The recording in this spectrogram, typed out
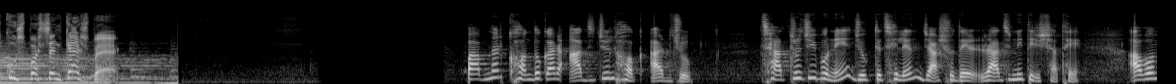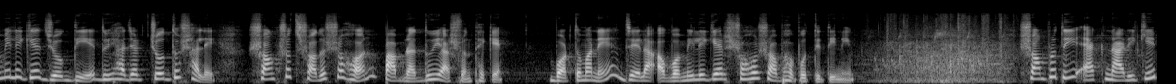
একুশ পার্সেন্ট ক্যাশব্যাক। পাবনার খন্দকার আজিজুল হক আরজু। ছাত্রজীবনে যুক্ত ছিলেন জাসুদের রাজনীতির সাথে। আওয়ামী লীগে যোগ দিয়ে দুই হাজার চোদ্দ সালে সংসদ সদস্য হন পাবনা দুই আসন থেকে। বর্তমানে জেলা আওয়ামী লীগের সহসভাপতি তিনি। সম্প্রতি এক নারীকে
